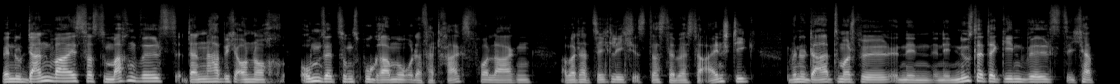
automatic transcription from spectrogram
Wenn du dann weißt, was du machen willst, dann habe ich auch noch Umsetzungsprogramme oder Vertragsvorlagen. Aber tatsächlich ist das der beste Einstieg. Wenn du da zum Beispiel in den, in den Newsletter gehen willst, ich habe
